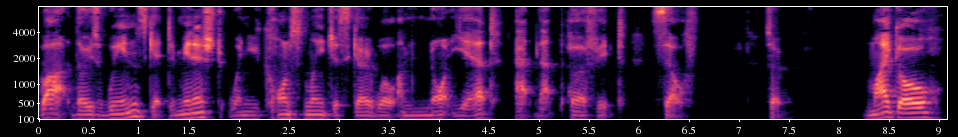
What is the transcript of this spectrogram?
But those wins get diminished when you constantly just go, well, I'm not yet at that perfect self. So, my goal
